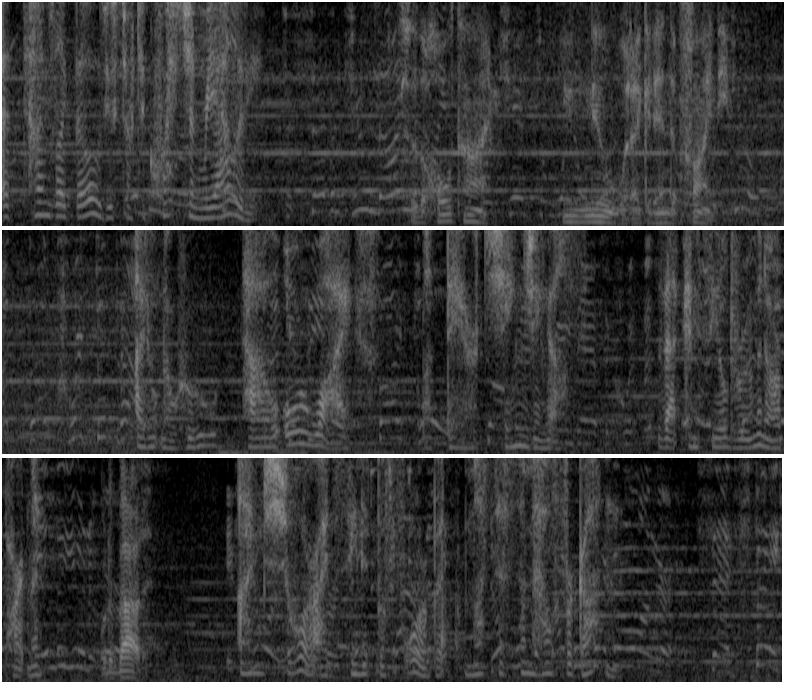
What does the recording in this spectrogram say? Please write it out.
at times like those you start to question reality. So the whole time, you knew what I could end up finding. I don't know who, how, or why, but they're changing us. That concealed room in our apartment, What about it? I'm sure I'd seen it before, but must have somehow forgotten. Space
